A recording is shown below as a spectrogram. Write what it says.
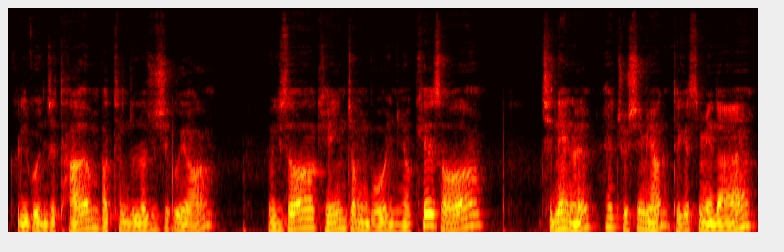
그리고 이제 다음 버튼 눌러주시고요. 여기서 개인정보 입력해서 진행을 해 주시면 되겠습니다.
